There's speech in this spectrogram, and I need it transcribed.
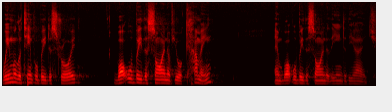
When will the temple be destroyed? What will be the sign of your coming? And what will be the sign of the end of the age?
